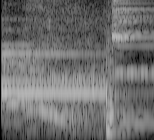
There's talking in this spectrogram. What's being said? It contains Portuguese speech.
Hey!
